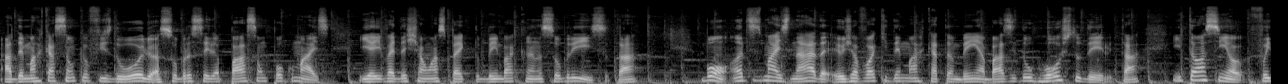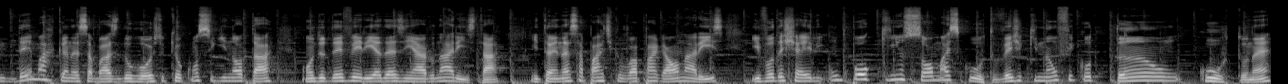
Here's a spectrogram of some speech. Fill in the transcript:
a demarcação que eu fiz do olho, a sobrancelha passa um pouco mais. E aí vai deixar um aspecto bem bacana sobre isso, tá? Bom, antes de mais nada, eu já vou aqui demarcar também a base do rosto dele, tá? Então assim, ó, foi demarcando essa base do rosto que eu consegui notar onde eu deveria desenhar o nariz, tá? Então é nessa parte que eu vou apagar o nariz e vou deixar ele um pouquinho só mais curto. Veja que não ficou tão curto, né?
